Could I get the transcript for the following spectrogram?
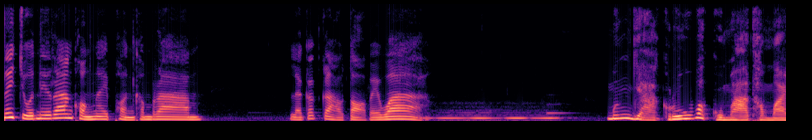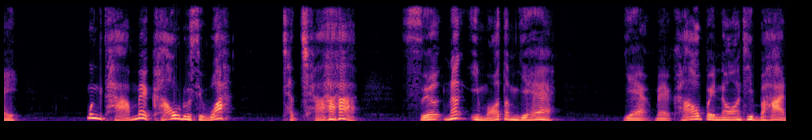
นายจวนในร่างของนายผ่อนคำราม แล้วก็กล่าวต่อไปว่า มึงอยากรู้ว่ากูมาทำไม มึงถามแม่เขาดูสิวะชัดช้าๆเสือกนักอีหมอตำแย แยกแม่เขาไปนอนที่บ้าน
